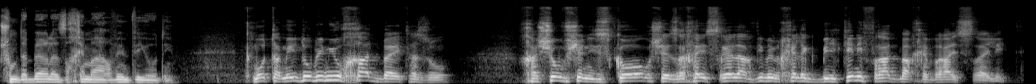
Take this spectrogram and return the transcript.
שהוא מדבר לאזרחים הערבים ויהודים. כמו תמיד ובמיוחד בעת הזו, חשוב שנזכור שאזרחי ישראל הערבים הם חלק בלתי נפרד מהחברה הישראלית.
